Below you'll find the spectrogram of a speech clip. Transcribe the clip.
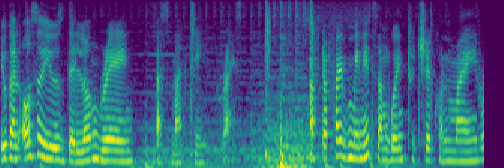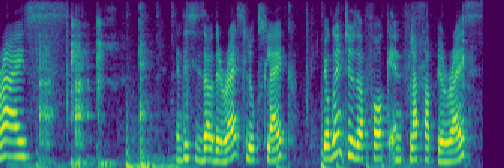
You can also use the long grain basmati rice. After five minutes, I'm going to check on my rice. And this is how the rice looks like. You're going to use a fork and fluff up your rice.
